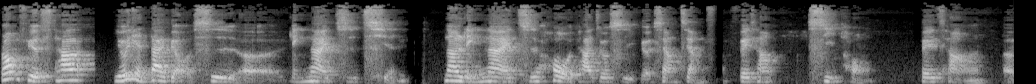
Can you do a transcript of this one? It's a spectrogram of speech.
Rumphius 他。有一点代表是呃林奈之前，那林奈之后，它就是一个像这样子非常系统、非常呃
